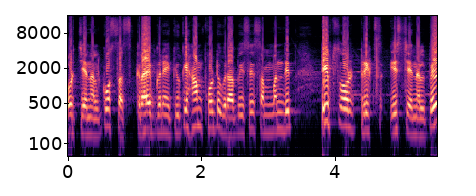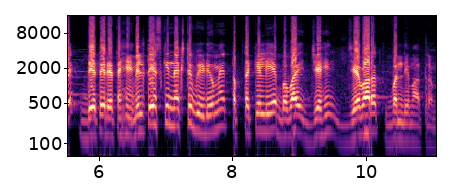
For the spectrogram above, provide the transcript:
और चैनल को सब्सक्राइब करें, क्योंकि हम फोटोग्राफी से संबंधित टिप्स और ट्रिक्स इस चैनल पे देते रहते हैं। मिलते हैं इसकी नेक्स्ट वीडियो में। तब तक के लिए बबाई जय हिंद, जय भारत, वंदे मातरम।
